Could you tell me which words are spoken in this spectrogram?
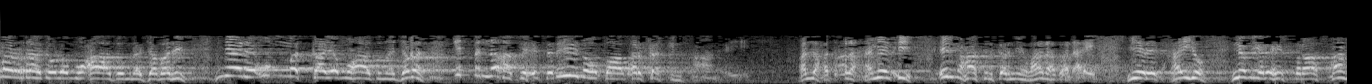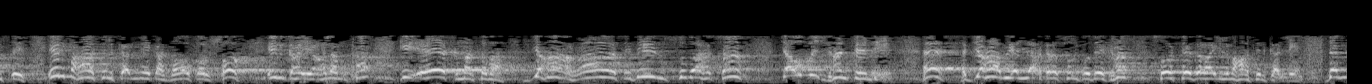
مر رہا جو لوگ بن جبل۔ میرے امت کا یہ بن جبل کتنا بہترین و بابرکت انسان ہے۔ اللہ تعالیٰ ہمیں بھی علم حاصل کرنے والا بنائے۔ میرے بھائیوں، نبی رہے السلام سے علم حاصل کرنے کا ذوق اور شوق ان کا یہ عالم تھا کہ ایک مرتبہ جہاں رات دن صبح شام چوبیس گھنٹے میں جہاں بھی اللہ کے رسول کو دیکھا سوچتے ذرا علم حاصل کر لیں۔ جنگ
